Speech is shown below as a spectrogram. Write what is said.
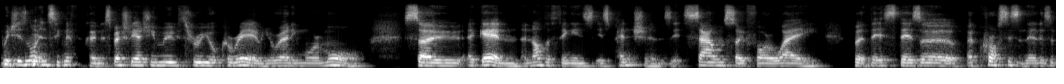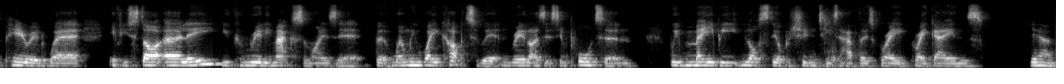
which is not insignificant, especially as you move through your career and you're earning more and more. So again, another thing is is pensions. It sounds so far away, but there's there's a, a cross, isn't there? There's a period where if you start early, you can really maximize it. But when we wake up to it and realize it's important, we've maybe lost the opportunity to have those great, great gains. Yeah,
